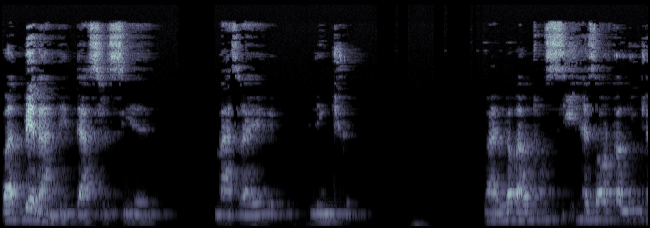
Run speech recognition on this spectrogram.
باید ببندید دسترسی مزرعه لینک رو. ولی براتون سی هزار تا لینک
